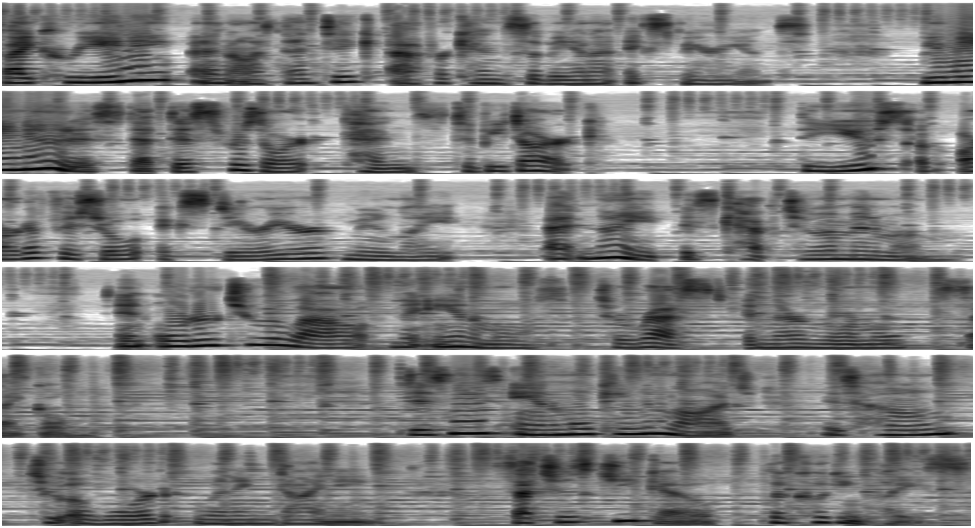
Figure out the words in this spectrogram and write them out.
By creating an authentic African savanna experience, you may notice that this resort tends to be dark. The use of artificial exterior moonlight at night is kept to a minimum in order to allow the animals to rest in their normal cycle. Disney's Animal Kingdom Lodge is home to award winning dining, such as Jiko, the cooking place.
